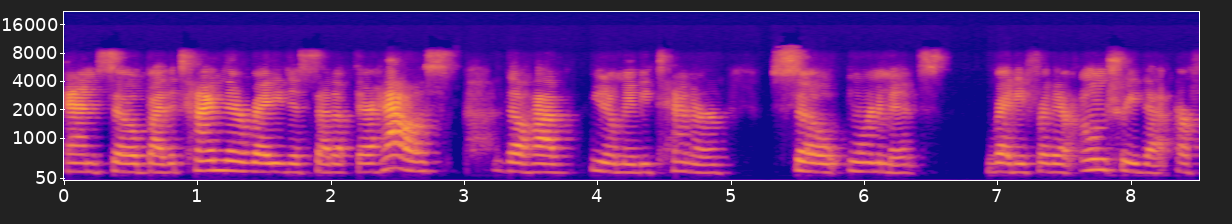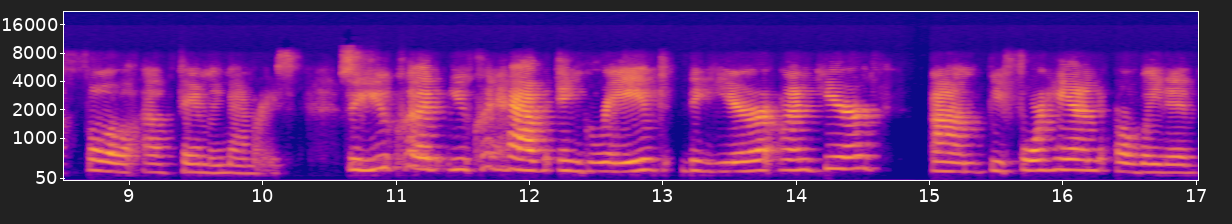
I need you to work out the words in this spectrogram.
And so by the time they're ready to set up their house, they'll have, you know, maybe 10 or so ornaments ready for their own tree that are full of family memories. So you could you could have engraved the year on here um, beforehand or waited,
